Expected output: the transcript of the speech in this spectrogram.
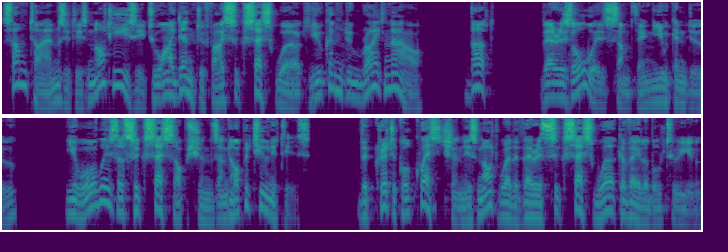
Sometimes it is not easy to identify success work you can do right now. But there is always something you can do. You always have success options and opportunities. The critical question is not whether there is success work available to you.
